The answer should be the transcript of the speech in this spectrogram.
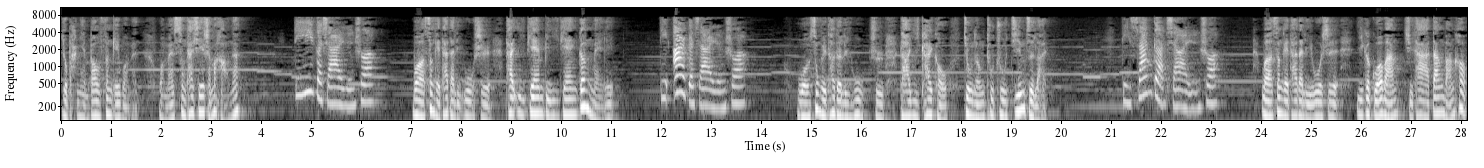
又把面包分给我们，我们送他些什么好呢？”第一个小矮人说：“我送给他的礼物是，他一天比一天更美丽。”第二个小矮人说：“我送给他的礼物是，他一开口就能吐出金子来。”第三个小矮人说：“我送给他的礼物是一个国王娶她当王后。”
